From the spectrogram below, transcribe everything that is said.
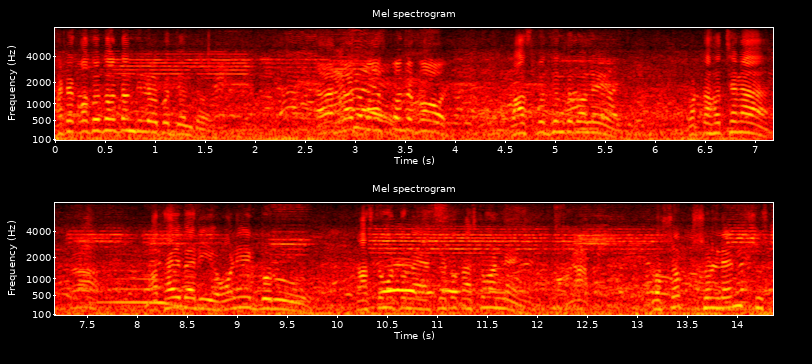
হাটে কত দরদাম দিল এ পর্যন্ত? পাঁচ পর্যন্ত বলে। কর্তা হচ্ছে না? মাথায় বাড়ি অনেক গরু। কাস্টমার তো নেই আজকে তো কাস্টমার নেই। দর্শক শুনলেন সুস্থ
